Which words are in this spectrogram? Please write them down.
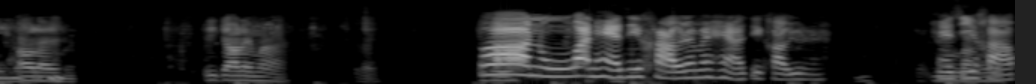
ลงมาเอาอะไรขึ้นเลยอีกจะเอาอะไรมาอะไรพ่อหนูหว่านแหสีขาวได้ไหมแหสีขาวอยู่ไหนแหสีขาว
